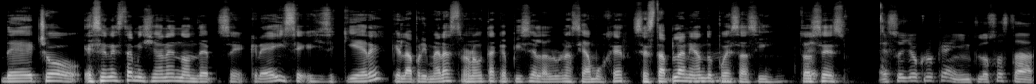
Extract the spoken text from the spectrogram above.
De hecho, es en esta misión en donde se cree y se, y se quiere que la primera astronauta que pise la luna sea mujer. Se está planeando pues así. Entonces... Eh, eso yo creo que incluso hasta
